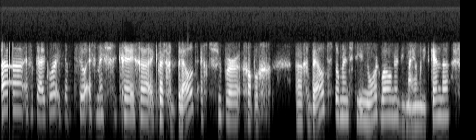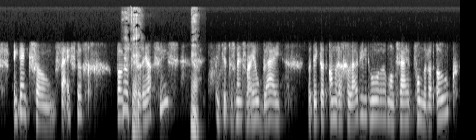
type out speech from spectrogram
Uh, even kijken hoor. Ik heb veel sms'jes gekregen. Ik werd gebeld. Echt super grappig uh, gebeld. Door mensen die in Noord wonen. Die mij helemaal niet kenden. Ik denk zo'n 50 positieve okay. reacties. Ja. Weet je, dus mensen waren heel blij dat ik dat andere geluid liet horen. Want zij vonden dat ook.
